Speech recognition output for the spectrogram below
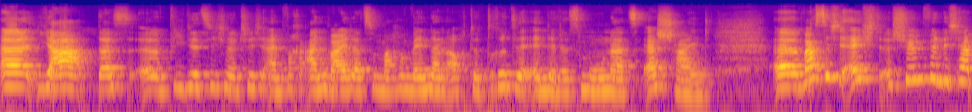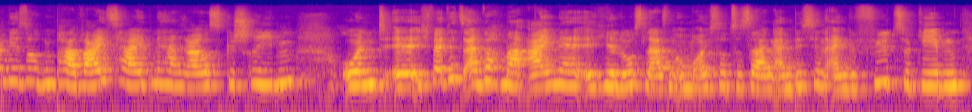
Äh, ja, das äh, bietet sich natürlich einfach an, weiterzumachen, wenn dann auch der dritte Ende des Monats erscheint. Äh, was ich echt schön finde, ich habe mir so ein paar Weisheiten herausgeschrieben und äh, ich werde werde jetzt einfach mal eine hier loslassen, um euch sozusagen ein bisschen ein Gefühl zu geben,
